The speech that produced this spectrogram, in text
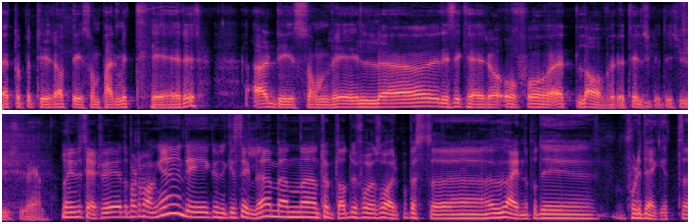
nettopp betyr at de som permitterer, er de som vil eh, risikere å få et lavere tilskudd i 2021. Nå inviterte vi departementet, de kunne ikke stille. Men Tømta, du får jo svare på beste vegne for ditt eget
